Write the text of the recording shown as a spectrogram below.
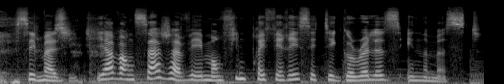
C'est magique. Et avant ça, j'avais mon film préféré, c'était Gorillas in the Mist,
